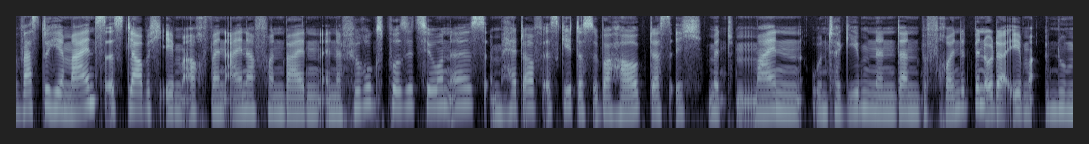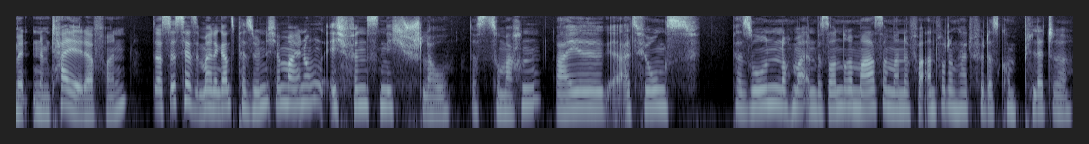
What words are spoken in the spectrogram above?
Was du hier meinst, ist, glaube ich, eben auch, wenn einer von beiden in der Führungsposition ist, im Head-Office, geht das überhaupt, dass ich mit meinen Untergebenen dann befreundet bin oder eben nur mit einem Teil davon? Das ist jetzt meine ganz persönliche Meinung. Ich finde es nicht schlau, das zu machen, weil als Führungsperson nochmal in besonderem Maße man eine Verantwortung hat für das komplette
